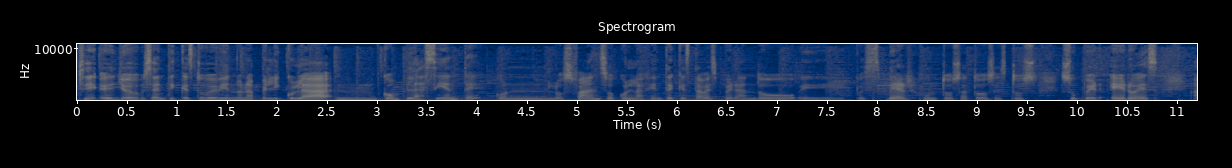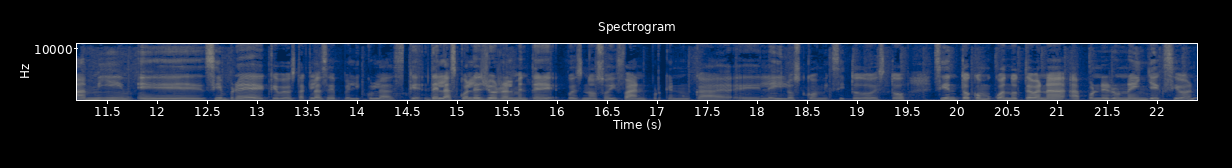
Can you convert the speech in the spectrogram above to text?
Sí, eh, yo sentí que estuve viendo una película mmm, complaciente con los fans o con la gente que estaba esperando eh, pues ver juntos a todos estos superhéroes. A mí eh, siempre que veo esta clase de películas que, de las cuales yo realmente pues no soy fan porque nunca eh, leí los cómics y todo esto, siento como cuando te van a, a poner una inyección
